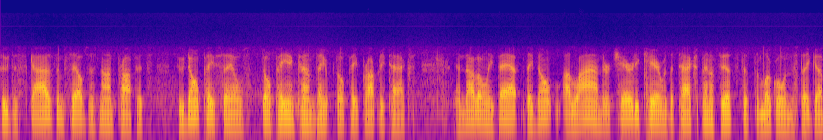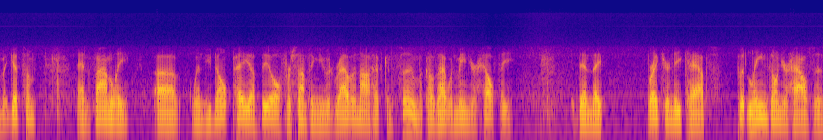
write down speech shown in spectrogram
who disguise themselves as nonprofits who don't pay sales, don't pay income, they don't pay property tax. And not only that, they don't align their charity care with the tax benefits that the local and the state government gets them. And finally, uh, when you don't pay a bill for something you would rather not have consumed because that would mean you're healthy, then they break your kneecaps, put liens on your houses,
